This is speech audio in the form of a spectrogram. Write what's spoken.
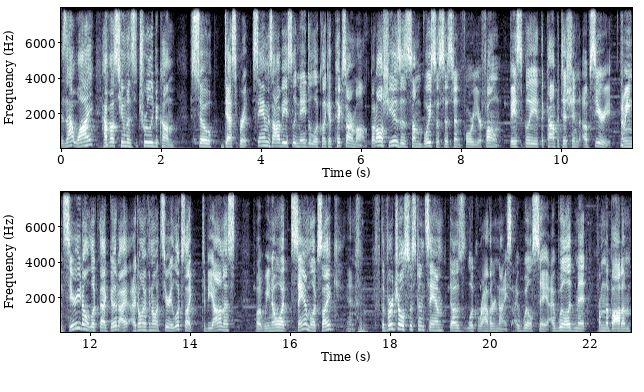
Is that why? Have us humans truly become so desperate. Sam is obviously made to look like a Pixar mom, but all she is is some voice assistant for your phone. Basically, the competition of Siri. I mean, Siri don't look that good. I, I don't even know what Siri looks like, to be honest, but we know what Sam looks like, and the virtual assistant Sam does look rather nice, I will say. I will admit from the bottom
